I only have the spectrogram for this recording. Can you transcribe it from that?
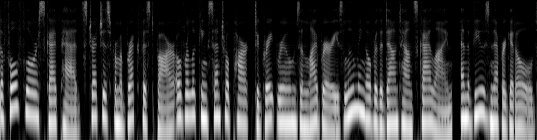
The full-floor Skypad stretches from a breakfast bar overlooking Central Park to great rooms and libraries looming over the downtown skyline, and the views never get old.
